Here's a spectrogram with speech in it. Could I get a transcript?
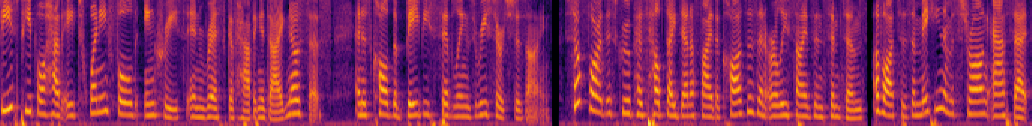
These people have a 20 fold increase in risk of having a diagnosis and is called the Baby Siblings Research Design. So far, this group has helped identify the causes and early signs and symptoms of autism, making them a strong asset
